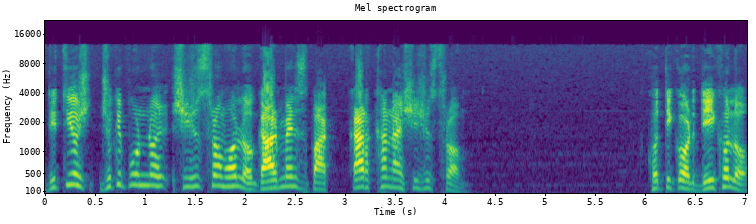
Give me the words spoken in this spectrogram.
দ্বিতীয় ঝুঁকিপূর্ণ শিশুশ্রম হল গার্মেন্টস বা কারখানায় শিশুশ্রম। ক্ষতিকর দিক হল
